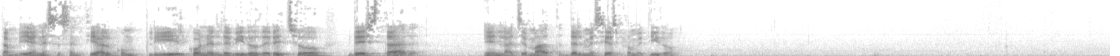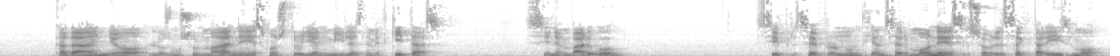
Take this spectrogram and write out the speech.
también es esencial cumplir con el debido derecho de estar en la Yemat del Mesías prometido. Cada año los musulmanes construyen miles de mezquitas. Sin embargo, si se pronuncian sermones sobre el sectarismo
